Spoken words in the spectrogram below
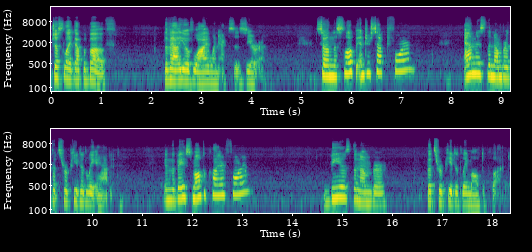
just like up above, the value of y when x is 0. So in the slope-intercept form, m is the number that's repeatedly added. In the base multiplier form, b is the number that's repeatedly multiplied.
